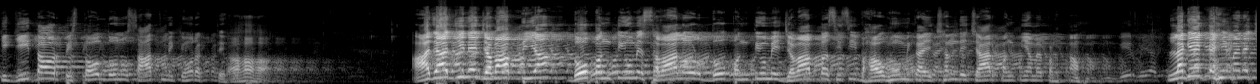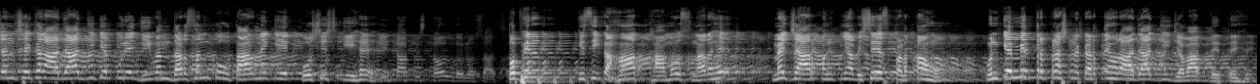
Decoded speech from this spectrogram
कि गीता और पिस्तौल दोनों साथ में क्यों रखते हो? आज़ाद जी ने जवाब दिया दो पंक्तियों में सवाल और दो पंक्तियों में जवाब बस इसी भावभूमि का छंद चार पंक्तियाँ मैं पढ़ता हूँ। लगे कहीं मैंने चंद्रशेखर आज़ाद जी के पूरे जीवन दर्शन को उतारने की एक कोशिश की है तो फिर किसी का हाथ खामोश न रहे। मैं चार पंक्तियाँ विशेष पढ़ता हूँ। उनके मित्र प्रश्न करते हैं और आज़ाद जी जवाब देते हैं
